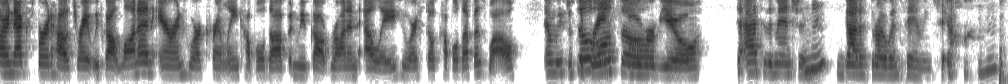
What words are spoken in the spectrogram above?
our next birdhouse, right? We've got Lana and Aaron who are currently coupled up, and we've got Ron and Ellie who are still coupled up as well. And we Just still a brief also overview. to add to the mansion, Mhm. gotta throw in Sammy too. Mhm.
